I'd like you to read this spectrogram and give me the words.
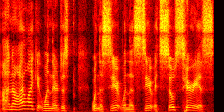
I know I like it when they're just when the ser- when the ser- it's so serious.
